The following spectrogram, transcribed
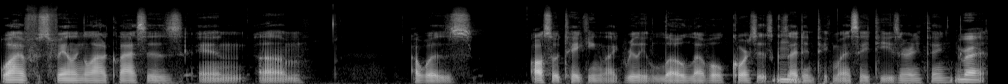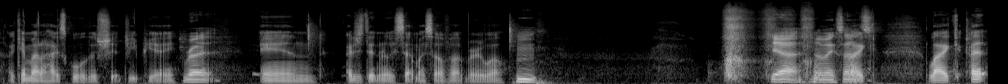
Well, I was failing a lot of classes, and um, I was also taking like really low level courses because I mm. didn't take my SATs or anything. Right. I came out of high school with a shit GPA, Right. and I just didn't really set myself up very well. Hmm. Yeah, that makes sense. Like, like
